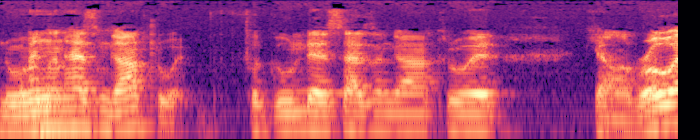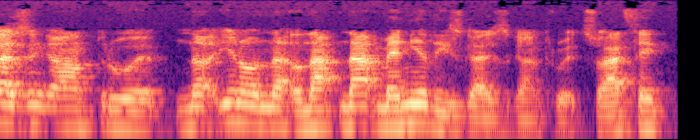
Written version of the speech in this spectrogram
New England hasn't gone through it. Fagundez hasn't gone through it. Kelyn Rowe hasn't gone through it. No, you know, not, not, not many of these guys have gone through it. So I think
